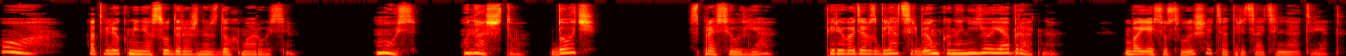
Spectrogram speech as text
«О!» — отвлек меня судорожный вздох Маруси. «Мусь, у нас что, дочь?» — спросил я, переводя взгляд с ребенка на нее и обратно, боясь услышать отрицательный ответ.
